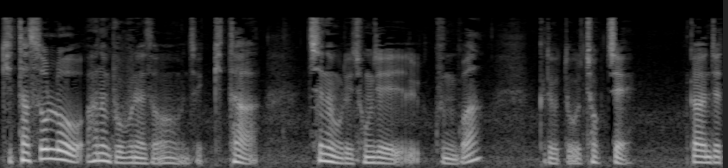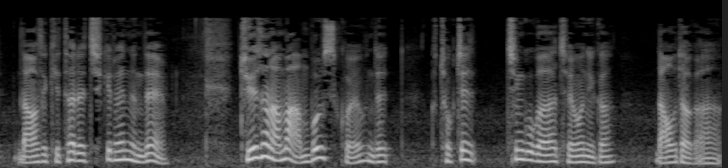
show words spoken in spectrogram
기타 솔로 하는 부분에서 이제 기타 치는 우리 정재일 군과 그리고 또 적재가 이제 나와서 기타를 치기로 했는데 뒤에서는 아마 안 보였을 거예요. 근데 그 적재 친구가 재원이가 나오다가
